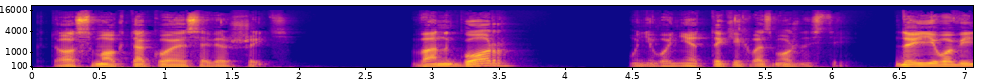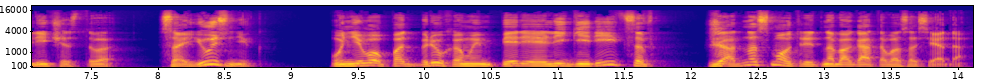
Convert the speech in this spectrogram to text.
Кто смог такое совершить? Ван Гор? У него нет таких возможностей. Да и его величество – союзник. У него под брюхом империя лигерийцев жадно смотрит на богатого соседа.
